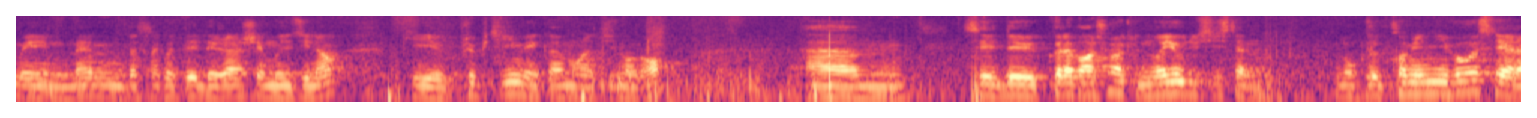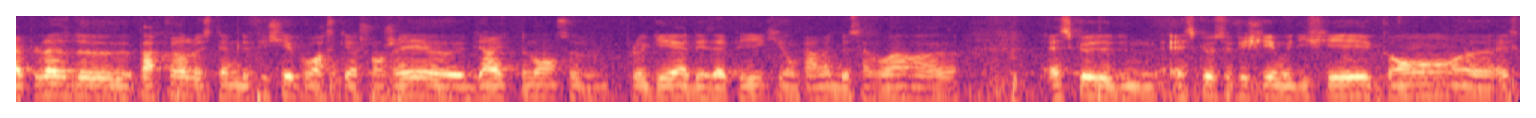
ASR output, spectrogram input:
mais même d'un certain côté déjà chez Mozilla, qui est plus petit mais quand même relativement grand. c'est des collaborations avec le noyau du système. Donc le premier niveau, c'est à la place de parcourir le système de fichiers pour voir ce qui a changé, directement se plugger à des API qui vont permettre de savoir est-ce que, est que, ce fichier est modifié, quand, euh, est-ce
